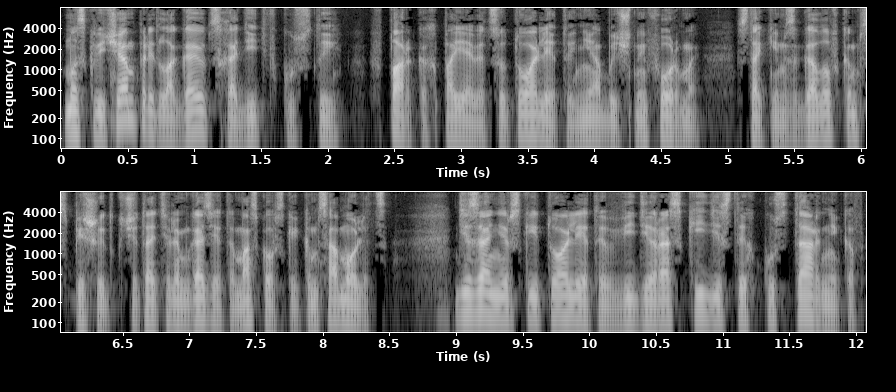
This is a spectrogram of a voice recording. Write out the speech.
Москвичам предлагают сходить в кусты. В парках появятся туалеты необычной формы. С таким заголовком спешит к читателям газеты «Московский комсомолец». Дизайнерские туалеты в виде раскидистых кустарников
